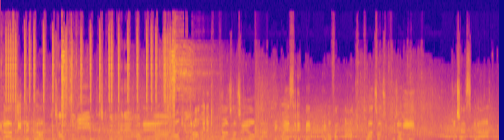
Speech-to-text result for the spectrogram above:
이명재가 투입됐고요. 좌우 쪽이 다시 그대로 되네요. 네, 아, 어, 힘들어하고 있는 김태환 선수예요. 자, 대구의 쓰리백 그리고 파이, 아, 김태환 선수 표정이 좋지 않습니다.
